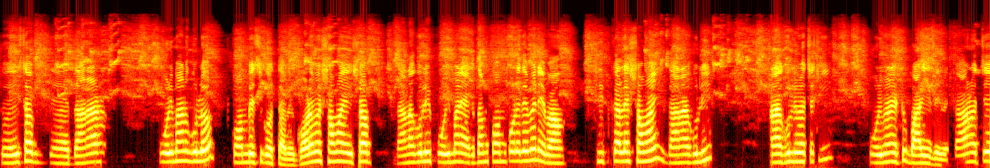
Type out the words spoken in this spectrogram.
তো এইসব দানার পরিমাণগুলো কম বেশি করতে হবে। গরমের সময় এইসব দানাগুলির পরিমাণ একদম কম করে দেবেন এবং শীতকালের সময় দানাগুলি দানাগুলির হচ্ছে কি, পরিমাণ একটু বাড়িয়ে দেবে কারণ হচ্ছে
